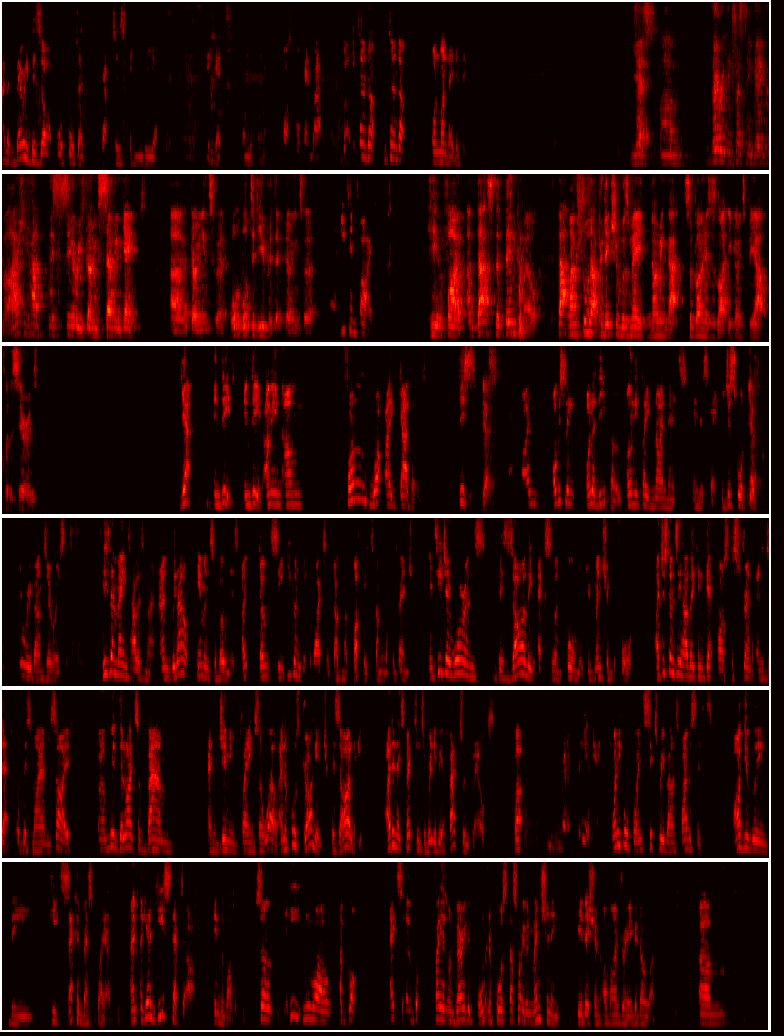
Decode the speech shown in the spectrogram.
had a very bizarre fourth quarter Raptors in the uh, game when the basketball came back. But he turned up. He turned up on Monday, didn't he? Yes. Um, very interesting game, Kamal. I actually had this series going seven games uh, going into it. What, what did you predict going into it? Heat in five. Heat in five, and that's the thing, Kamal. That I'm sure that prediction was made knowing that Sabonis is likely going to be out for the series. Yeah, indeed, indeed. I mean, um, from what I gathered, this yes, I obviously Oladipo only played nine minutes in this game. He just scored four, yeah. zero rebounds, zero assists. He's their main talisman, and without him and Sabonis, I don't see even with the likes of Doug McBuckets coming off the bench in TJ Warren's bizarrely excellent form, which you've mentioned before. I just don't see how they can get past the strength and depth of this Miami side uh, with the likes of Bam and Jimmy playing so well. And of course, Dragic, bizarrely, I didn't expect him to really be a factor in playoffs, but brilliant game. 24 points, six rebounds, five assists. Arguably the Heat's second best player. And again, he stepped it up in the bubble. So he, meanwhile, have got, ex- have got players on very good form. And of course, that's not even mentioning the addition of Andre Iguodala. Um,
